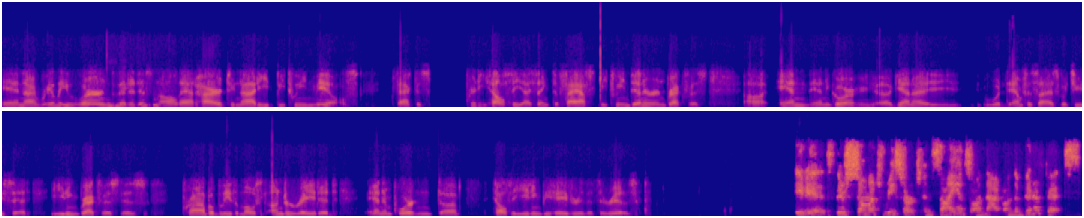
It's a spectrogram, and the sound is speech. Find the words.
And I really learned mm-hmm. that it isn't all that hard to not eat between meals. In fact, it's pretty healthy, I think, to fast between dinner and breakfast. Uh, and and go, again, I would emphasize what you said. Eating breakfast is probably the most underrated and important uh, healthy eating behavior that there is. It is. There's so much research and science on that, on the benefits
